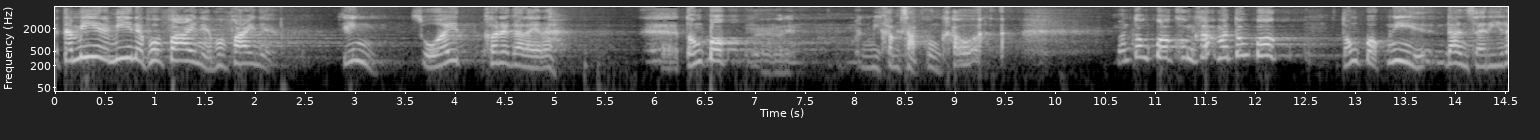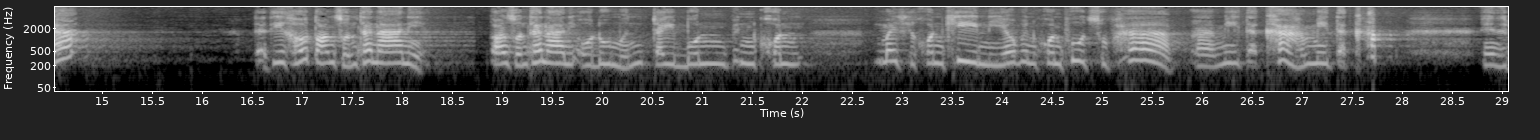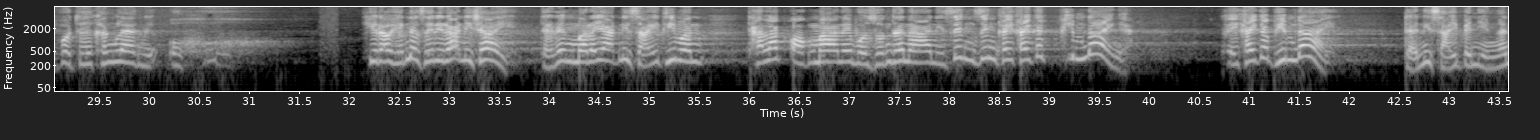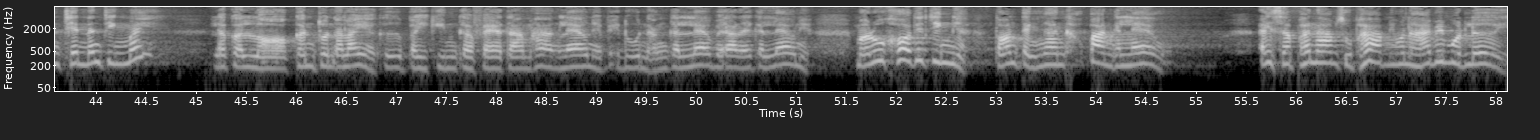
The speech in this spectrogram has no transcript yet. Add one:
แต่มีเนี่ยมีเนี่ยโปรไฟล์เนี่ยโปรไฟล์เนี่ย จริงสวยเขาเรียกอะไรนะตรงปก มันมีคำศัพท์ของเขา มันต้องปกของเขา มันต้องปก ตรงปกนี่ด้านสรีระ แต่ที่เขาตอนสนทนานี่ ตอนสนทนานี่โอ้ดูเหมือนใจบุญเป็นคน ไม่ใช่คนขี้เหนียวเป็นคนพูดสุภาพมีแต่ข้ามีแต่ครับนี่พอเจอครั้งแรกนี่โอ้โหที่เราเห็นในสรีระนี่ใช่ แต่เรื่องมารยาทนิสัยที่มันทะลักออกมาในบทสนทนานี่ ซึ่งซึ่งใคร ๆ ก็พิมพ์ได้ไงใครๆก็พิมพ์ได้ แต่นิสัยเป็นอย่างนั้น เช่นนั้นจริงไหมแล้วก็หลอกกันจนอะไรอะคือไปกินกาแฟตามห้างแล้วเนี่ยไปดูหนังกันแล้วไปอะไรกันแล้วเนี่ย มารู้ข้อที่จริงเนี่ย ตอนแต่งงานเข้าบ้านกันแล้ว ไอ้สรรพนามสุภาพนี่มันหายไปหมดเลย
